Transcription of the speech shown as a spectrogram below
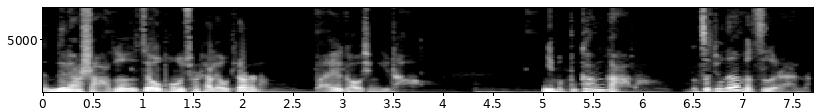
那俩傻子在我朋友圈下聊天呢，白高兴一场。你们不尴尬吗？咋就那么自然呢？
